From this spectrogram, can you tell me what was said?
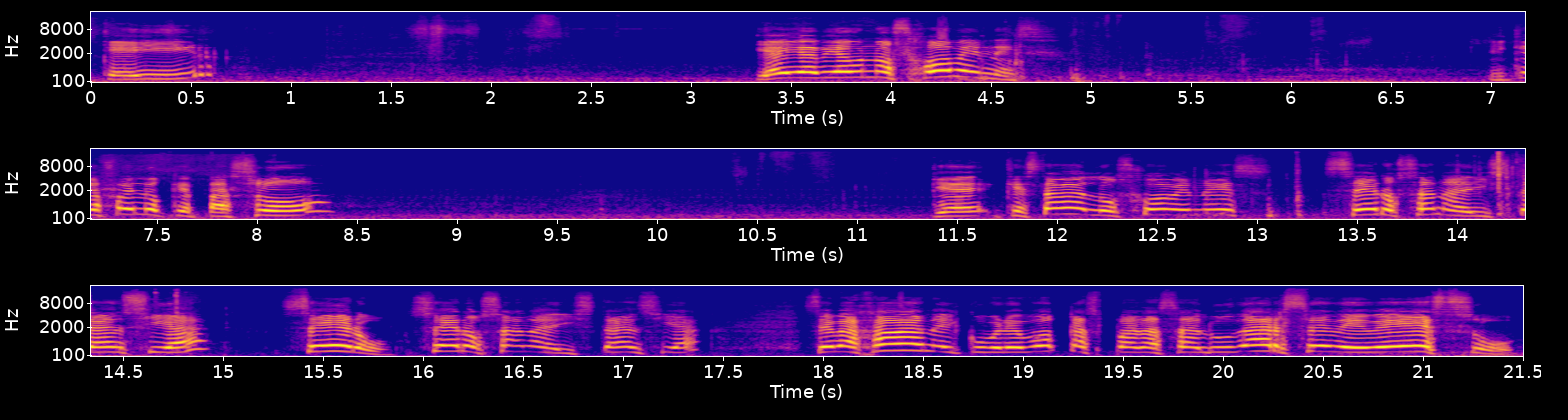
que ir. Y ahí había unos jóvenes ¿Y qué fue lo que pasó? Que, estaban los jóvenes cero sana distancia, cero, cero sana distancia, se bajaban el cubrebocas para saludarse de beso.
